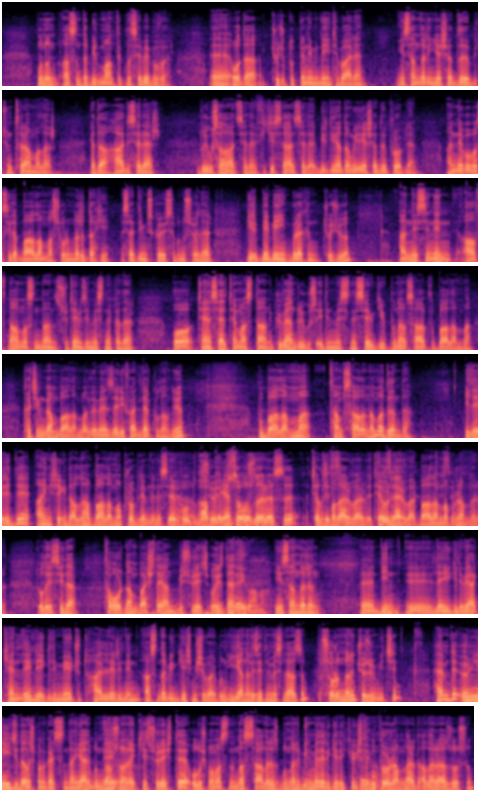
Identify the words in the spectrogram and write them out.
Bunun aslında bir mantıklı sebebi var. E, o da çocukluk döneminden itibaren insanların yaşadığı bütün travmalar ya da hadiseler, duygusal hadiseler, fikirsel hadiseler, bir din adamıyla yaşadığı problem, anne babasıyla bağlanma sorunları dahi, mesela din psikolojisi bunu söyler, bir bebeğin, bırakın çocuğu, annesinin altına almasından süt emzirmesine kadar o tensel temastan güven duygusu edinmesine, sevgi, buna sağlıklı bağlanma, kaçıngan bağlanma ve benzeri ifadeler kullanılıyor. Bu bağlanma tam sağlanamadığında ileride aynı şekilde Allah'a bağlanma problemlerine sebep Ya, olduğunu söyleyen oluyor. uluslararası çalışmalar var ve teoriler Kesinlikle. var. Bağlanma Kesinlikle. kuramları. Dolayısıyla ta oradan başlayan bir süreç. O yüzden Eyvallah. insanların e, dinle ilgili veya kendileriyle ilgili mevcut hallerinin aslında bir geçmişi var. Bunun iyi analiz edilmesi lazım. Sorunların çözümü için hem de önleyici danışmanlık açısından yani bundan Eyvallah. sonraki süreçte oluşmamasını nasıl sağlarız bunları bilmeleri gerekiyor. İşte bu Eyvallah. programlar da Allah razı olsun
